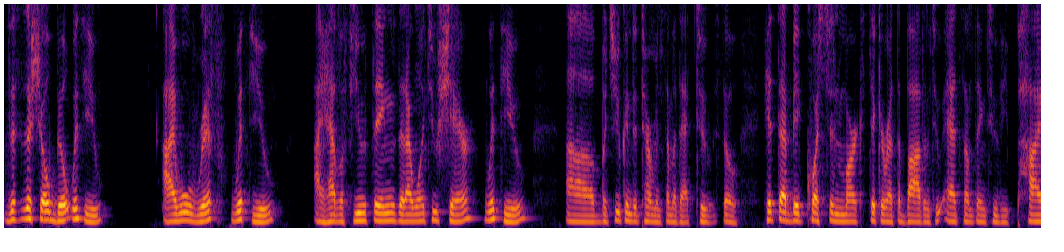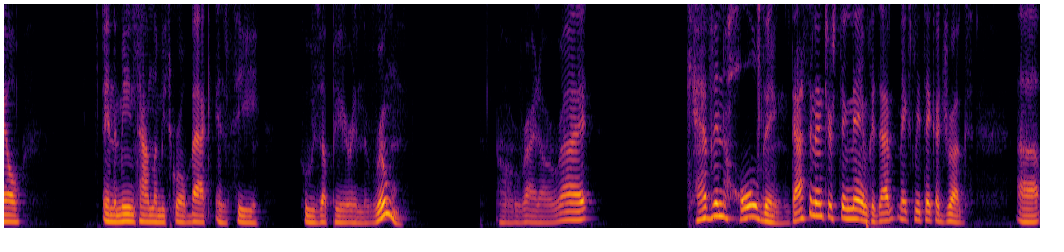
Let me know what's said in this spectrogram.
this is a show built with you. I will riff with you. I have a few things that I want to share with you, uh, but you can determine some of that too. So hit that big question mark sticker at the bottom to add something to the pile. In the meantime, let me scroll back and see who's up here in the room. All right, all right. Kevin Holding. That's an interesting name because that makes me think of drugs. Uh,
